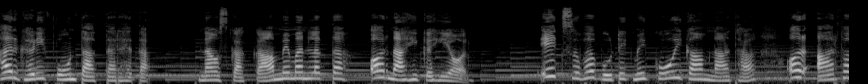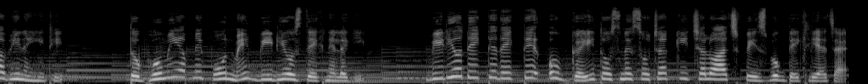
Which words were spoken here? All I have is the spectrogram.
हर घड़ी फ़ोन ताकता रहता। न उसका काम में मन लगता और ना ही कहीं और। एक सुबह बुटीक में कोई काम ना था और आरफा भी नहीं थी। तो भूमि अपने फ़ोन में वीडियोस देखने लगी। वीडियो देखते देखते उब गई तो उसने सोचा कि चलो आज फेसबुक देख लिया जाए।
